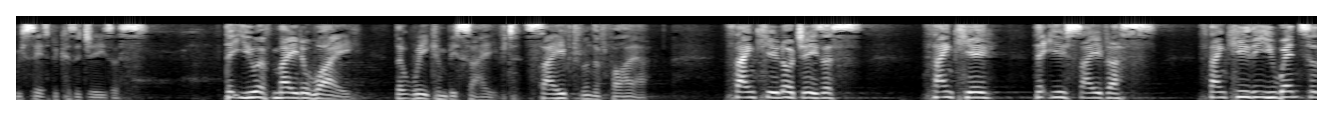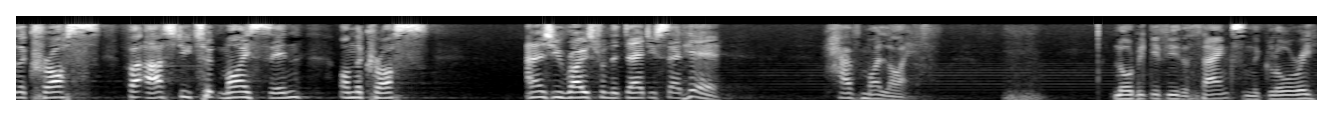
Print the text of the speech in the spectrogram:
we see it's because of Jesus. That you have made a way that we can be saved, saved from the fire. Thank you, Lord Jesus. Thank you that you saved us. Thank you that you went to the cross for us. You took my sin on the cross. And as you rose from the dead, you said, Here, have my life. Lord, we give you the thanks and the glory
